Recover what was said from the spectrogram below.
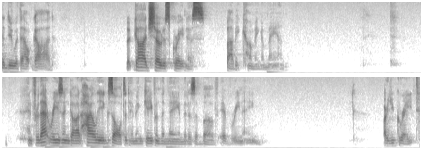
to do without God. But God showed us greatness by becoming a man. And for that reason, God highly exalted him and gave him the name that is above every name. Are you great?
